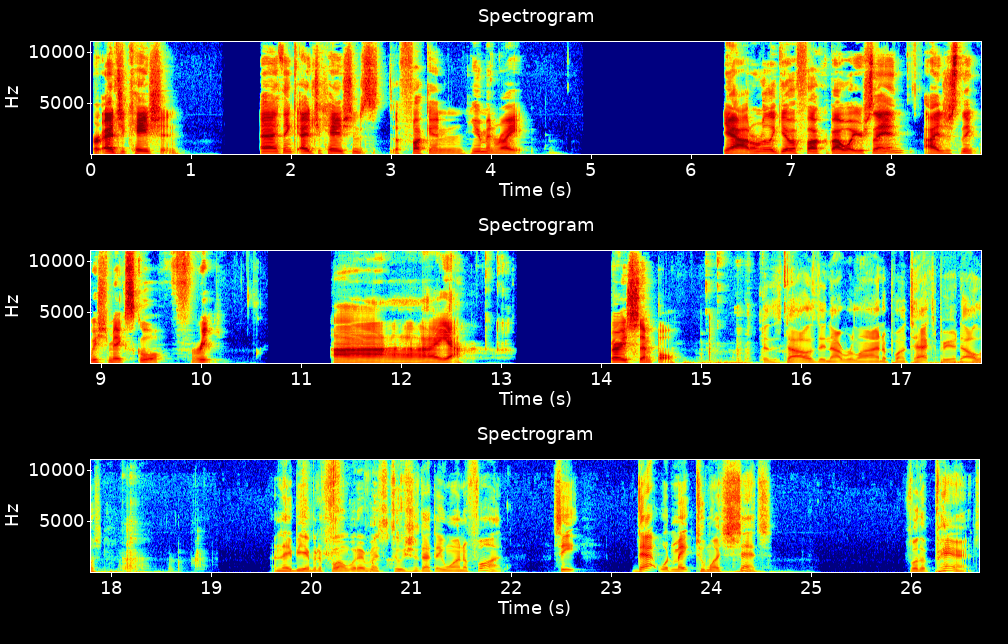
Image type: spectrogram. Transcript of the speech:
for education. And I think education is a fucking human right. Yeah, I don't really give a fuck about what you're saying. I just think we should make school free. Uh, yeah. Very simple. Because It's dollars. They're not relying upon taxpayer dollars, and they be able to fund whatever institutions that they want to fund. See, that would make too much sense for the parents,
